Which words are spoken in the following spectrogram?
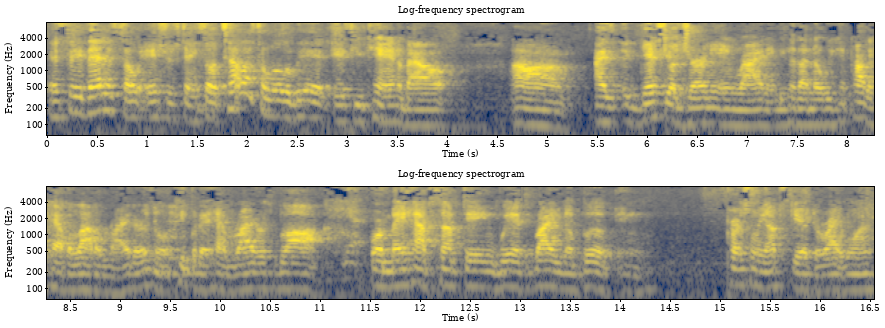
And see, that is so interesting. So tell us a little bit, if you can, about, um, I guess your journey in writing, because I know we can probably have a lot of writers or people that have writer's block Yes. or may have something with writing a book. And personally, I'm scared to write one.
